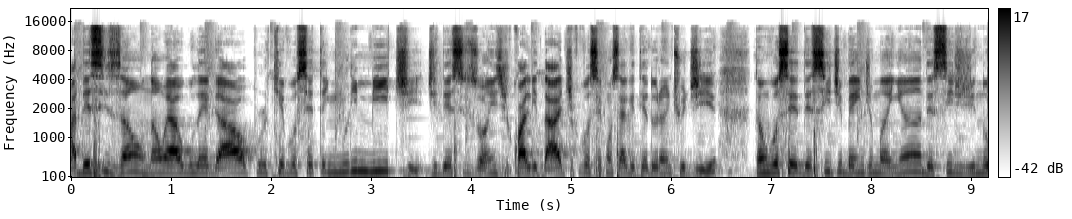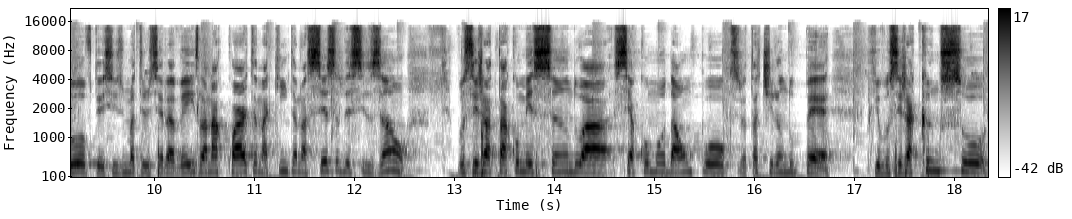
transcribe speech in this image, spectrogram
A decisão não é algo legal porque você tem um limite de decisões de qualidade que você consegue ter durante o dia. Então você decide bem de manhã, decide de novo, decide uma terceira vez, lá na quarta, na quinta, na sexta decisão, você já está começando a se acomodar um pouco, você já está tirando o pé, porque você já cansou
